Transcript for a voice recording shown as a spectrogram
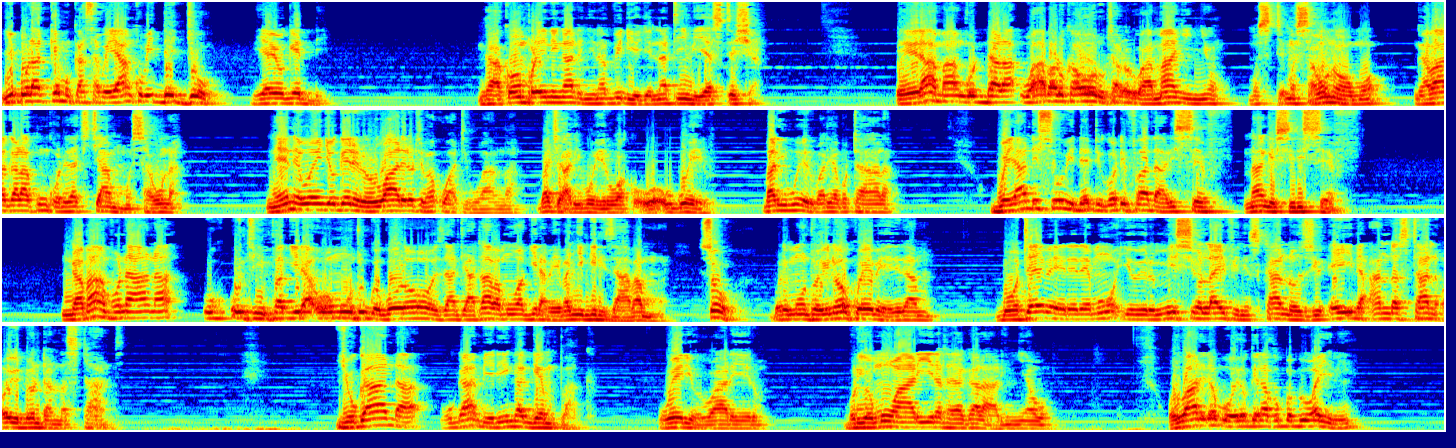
Ibulake mukasa bwe yankubidde jjo byeyayogedde. Ng'akomplaininga nti nyina vidiyo gye natimbi ya station era amangu ddala waabalukawo olutalo lw'amaanyi nnyo mu sawuna omwo nga baagala kunkolera kikyamu mu sawuna. Naye ne wenjogerera olwaleero tebakwatibwanga bakyali bweru bali bweru balya butaala. Bwe yandisuubidde nti godfather ali seefu nange siri seefu nga banvunaana nti mpagira omuntu gwe gwolowooza nti ate abamuwagira be banyigiriza abammwe. So buli muntu olina okwebeereramu bw'oteebeereremu you will miss your life in scandals. You either understand or you don't understand. Uganda bugambye eringa game park. Weeri olwaleero? Buli omu waaliira tayagala alinnyawo olwaleero bw'oyogera ku bobi wine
